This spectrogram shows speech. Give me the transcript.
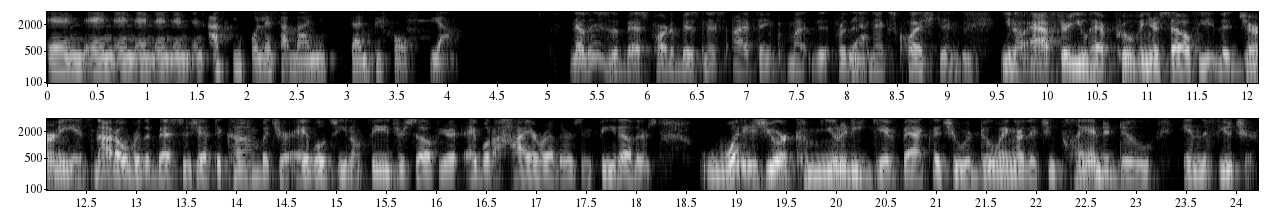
and and and and and, and asking for lesser money than before. Yeah. Now, this is the best part of business, I think, my, for this yeah. next question. Mm-hmm. You know, after you have proven yourself, you, the journey, it's not over, the best is yet to come, but you're able to, you know, feed yourself, you're able to hire others and feed others. What is your community give back that you were doing or that you plan to do in the future?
